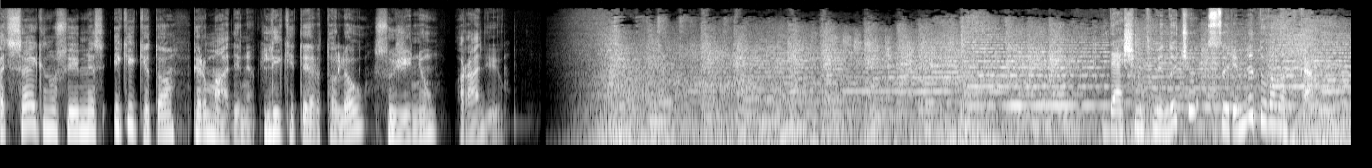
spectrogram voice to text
Atsisveikinu su jumis iki kito pirmadienio. Likite ir toliau su žinių radiju. 10 minučių su Rimvidu Valatka.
